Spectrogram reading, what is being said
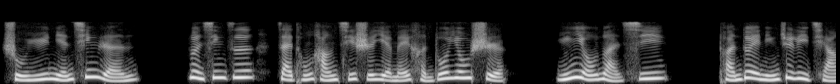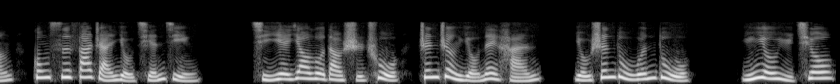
属于年轻人。论薪资，在同行其实也没很多优势。云有暖溪。团队凝聚力强，公司发展有前景。企业要落到实处，真正有内涵、有深度、温度。云有雨秋，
